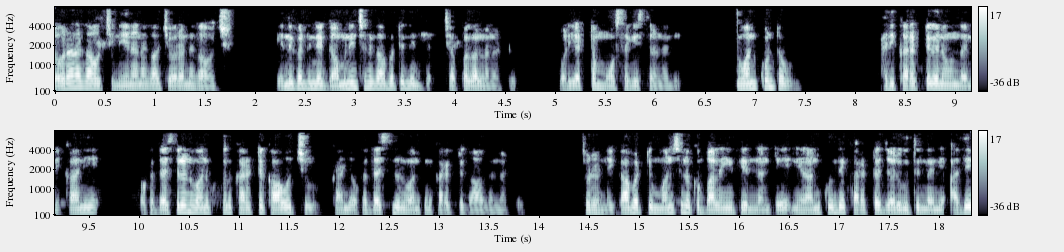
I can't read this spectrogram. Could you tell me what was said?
ఎవరైనా కావచ్చు నేనైనా కావచ్చు ఎవరైనా కావచ్చు. ఎందుకంటే నేను గమనించను కాబట్టి నేను చెప్పగలను అన్నట్టు. వాడు ఎట్ట మోసగిస్తానది నువ్వు అనుకుంటావు అది కరెక్ట్ గానే ఉందని. కానీ ఒక దశలో నువ్వు అనుకున్నది కరెక్ట్ కావచ్చు కానీ ఒక దశలో నువ్వు అనుకున్నది కరెక్ట్ కాదన్నట్టు. చూడండి కాబట్టి మనుషులకు బలహీనత ఏంటంటే నేను అనుకుందే కరెక్ట్ జరుగుతుందని అదే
